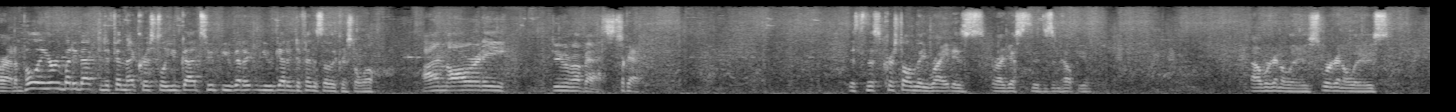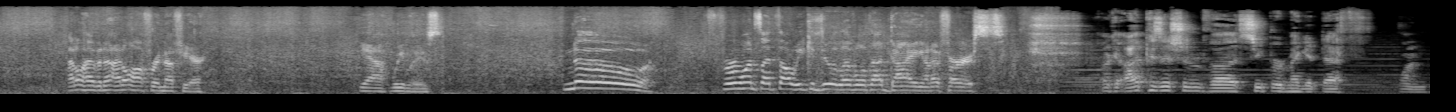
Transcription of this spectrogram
All right, I'm pulling everybody back to defend that crystal. You've got to you've got to you've got to defend this other crystal. Well, I'm already doing my best. okay. This this crystal on the right is, or I guess it doesn't help you. Uh, we're gonna lose. We're gonna lose. I don't have an. I don't offer enough here. Yeah, we lose. No. For once, I thought we could do a level without dying on it first. Okay, I positioned the super mega death one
